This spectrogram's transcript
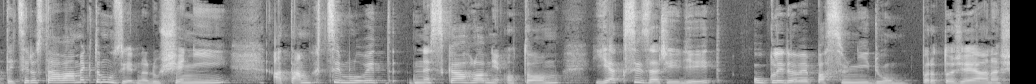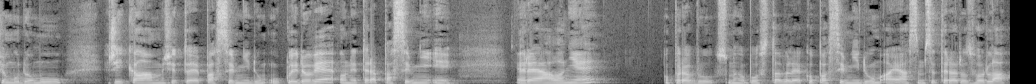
Teď se dostáváme k tomu zjednodušení a tam chci mluvit dneska hlavně o tom, jak si zařídit úklidově pasivní dům, protože já našemu domu říkám, že to je pasivní dům úklidově, on je teda pasivní i reálně, opravdu jsme ho postavili jako pasivní dům a já jsem se teda rozhodla,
